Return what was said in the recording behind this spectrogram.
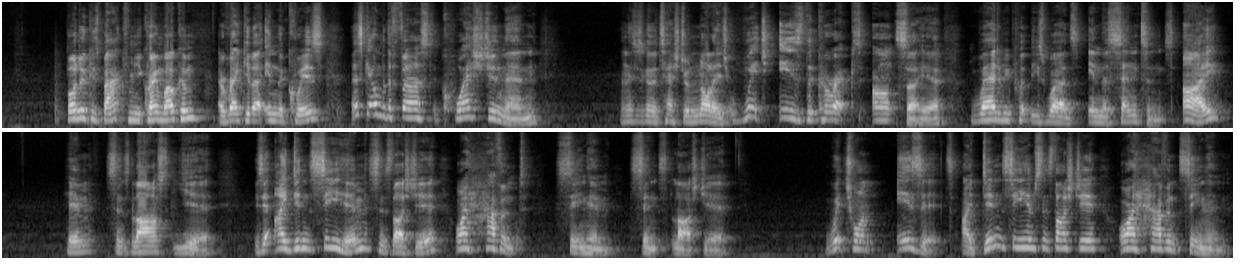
Boduk is back from Ukraine. Welcome. A regular in the quiz. Let's get on with the first question then. And this is going to test your knowledge. Which is the correct answer here? Where do we put these words in the sentence? I, him, since last year. Is it I didn't see him since last year or I haven't seen him since last year? Which one is it? I didn't see him since last year or I haven't seen him?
